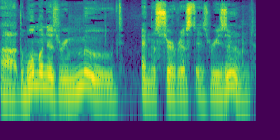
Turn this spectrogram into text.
Uh, the woman is removed and the service is resumed.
